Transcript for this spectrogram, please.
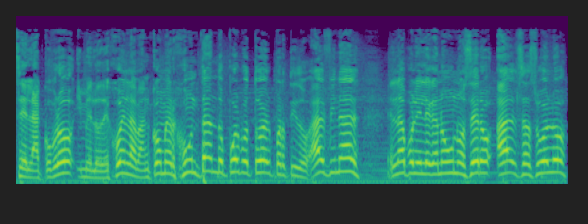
se la cobró y me lo dejó en la Vancomer juntando polvo todo el partido. Al final, el Napoli le ganó 1-0 al Sassuolo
